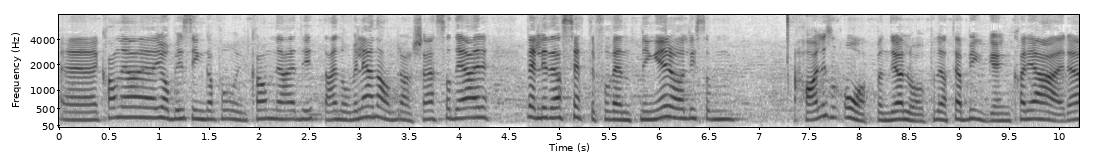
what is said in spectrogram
Eh, kan jeg jobbe i Singapore? Kan jeg dit? Nei, nå vil jeg i en annen bransje. Så det er veldig det å sette forventninger og liksom ha en sånn åpen dialog på det at jeg bygger en karriere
